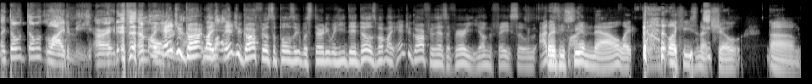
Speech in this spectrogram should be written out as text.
like don't don't lie to me. All right, I'm like older Andrew. Gar Don't like. Andrew Garfield supposedly was 30 when he did those, but I'm like Andrew Garfield has a very young face, so I but if didn't you buy see it. him now, like like he's in that show um,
